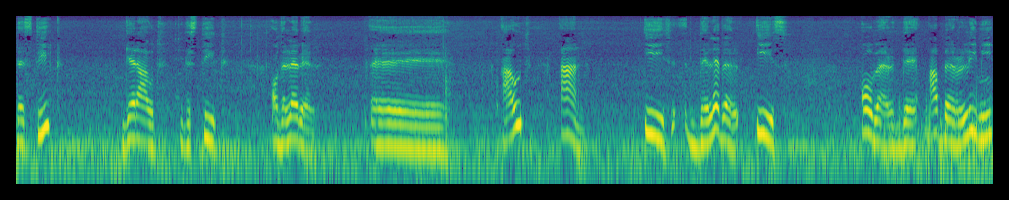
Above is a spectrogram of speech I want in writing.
the stick get out the stick of the level uh, out and if the level is over the upper limit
